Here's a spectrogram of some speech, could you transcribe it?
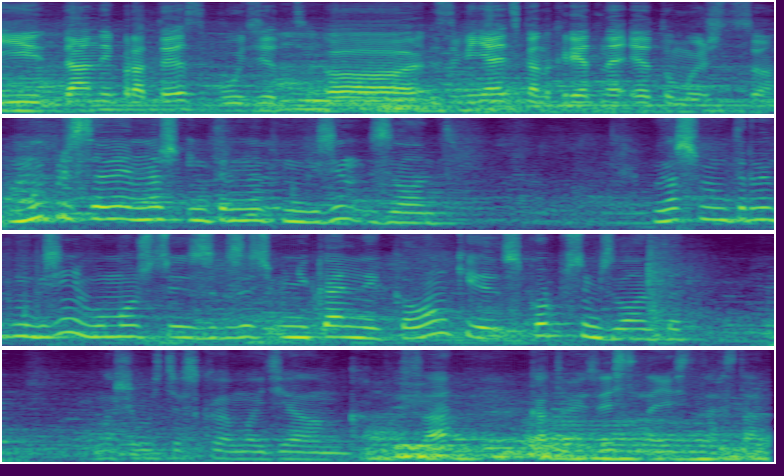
И данный протез будет э, заменять конкретно эту мышцу. Мы представляем наш интернет-магазин «Зеланд». В нашем интернет-магазине вы можете заказать уникальные колонки с корпусом «Зеланта». В нашей мастерской мы делаем корпуса, которые известны на весь Татарстан.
